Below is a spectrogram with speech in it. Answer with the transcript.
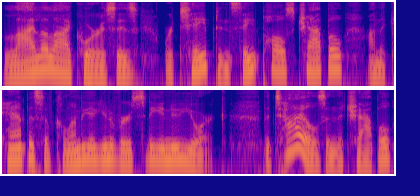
Lie La Lie choruses were taped in St. Paul's Chapel on the campus of Columbia University in New York. The tiles in the chapel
